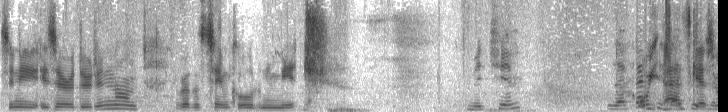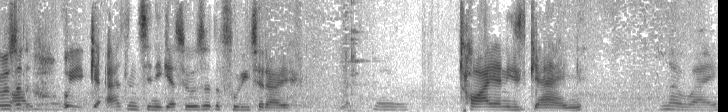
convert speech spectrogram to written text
Sydney, is there a dude in um your brother's team called Mitch? That Oh, kid guess in who was at the? Oh, ge- Az and Sydney, guess who was at the footy today? No. Ty and his gang. No way.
